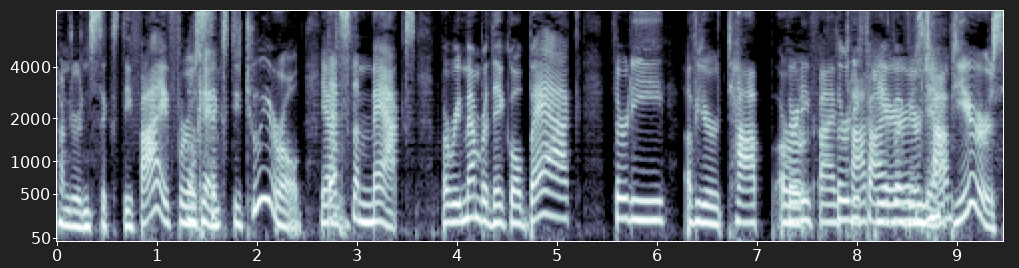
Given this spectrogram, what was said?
2,265 for a Okay. 62 year old. yeah. That's the max. But remember, they go back 30 of your top or 35 top 35 of your yeah. top years.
